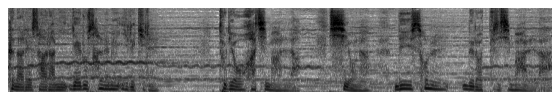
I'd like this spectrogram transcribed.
그날의 사람이 예루살렘에 이르기를 두려워하지 말라. 시온아 네 손을 늘어뜨리지 말라.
